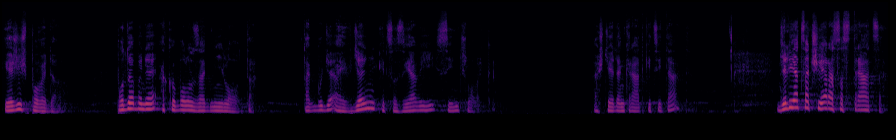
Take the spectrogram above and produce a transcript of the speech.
Ježiš povedal, podobne ako bolo za dní Lóta, tak bude aj v deň, keď sa zjaví syn človeka. A ešte jeden krátky citát. Deliaca čiara sa stráca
